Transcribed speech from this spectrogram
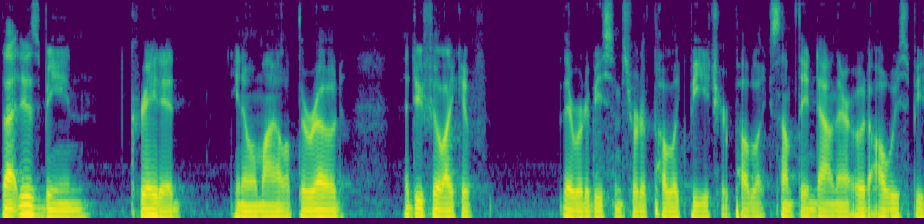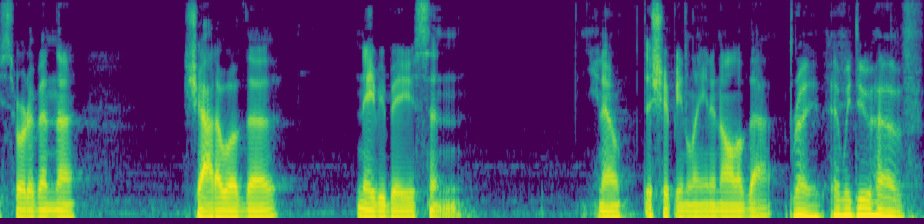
that is being created, you know, a mile up the road. I do feel like if there were to be some sort of public beach or public something down there, it would always be sort of in the shadow of the Navy base and you know the shipping lane and all of that. Right, and we do have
